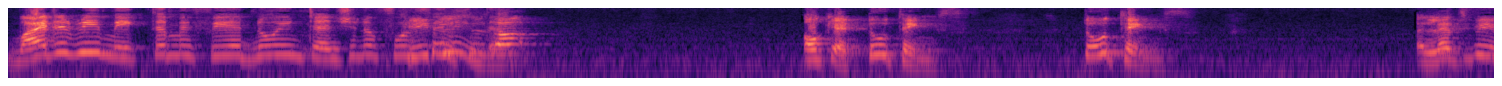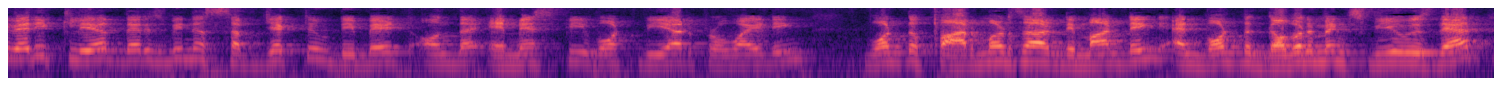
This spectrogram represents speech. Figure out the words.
Why did we make them if we had no intention of fulfilling them? a- okay, two things. Two things. Let's be very clear. There has been a subjective debate on the MSP, what we are providing, what the farmers are demanding, and what the government's view is there.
